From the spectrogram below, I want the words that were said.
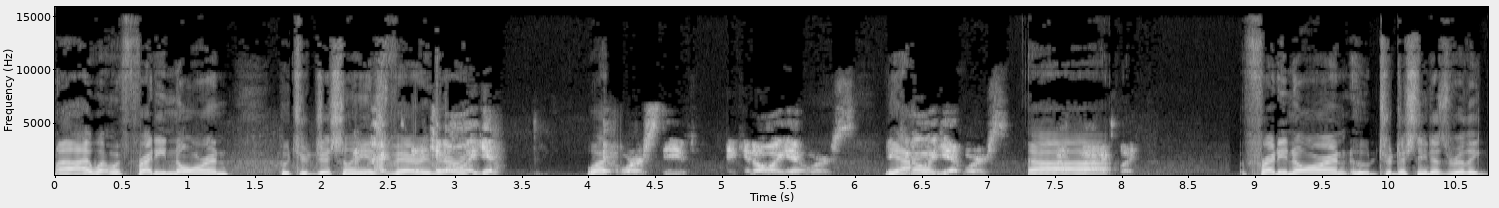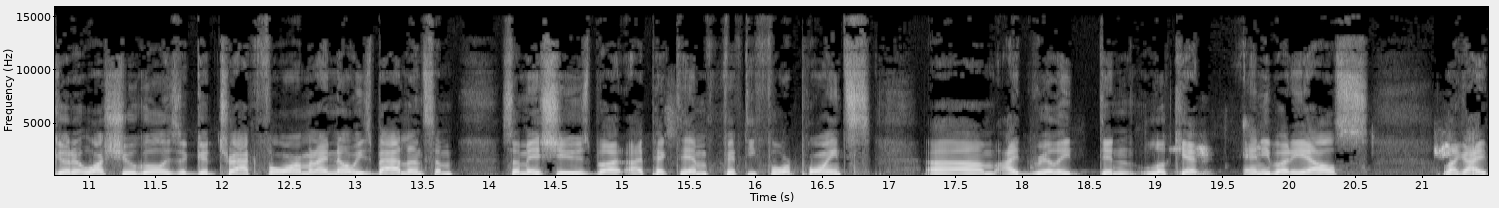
Uh, I went with Freddie Noren, who traditionally is very it can very only get what worse, Steve. It can only get worse. Yeah. It can only get worse. Uh. Freddie Noren, who traditionally does really good at Washougal, is a good track for him, and I know he's battling some some issues, but I picked him 54 points. Um, I really didn't look at anybody else. Like I,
